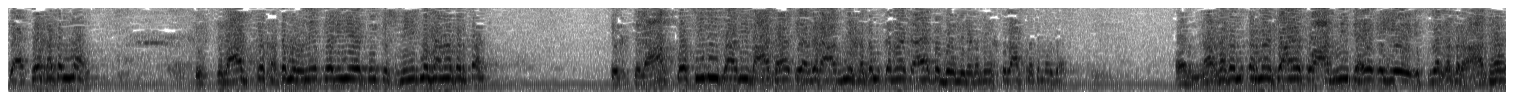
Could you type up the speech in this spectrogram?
کیسے ختم نہ اختلاف کے ختم ہونے کے لیے کوئی کشمیر میں جانا پڑتا۔ ہے اختلاف تو سیدھی سادی بات ہے کہ اگر آدمی ختم کرنا چاہے تو دو منٹ میں اختلاف ختم ہو جائے۔ اور نہ ختم کرنا چاہے تو آدمی کہے کہ یہ اس وقت رات ہے،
